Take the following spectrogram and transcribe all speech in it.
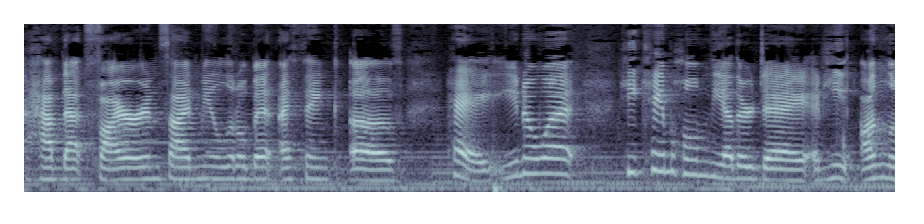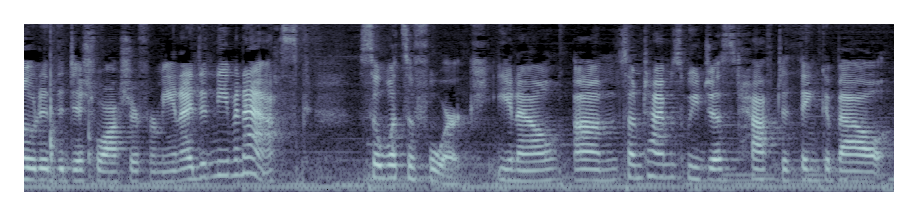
have that fire inside me a little bit, I think of, hey, you know what? He came home the other day and he unloaded the dishwasher for me and I didn't even ask. So, what's a fork? You know, um, sometimes we just have to think about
